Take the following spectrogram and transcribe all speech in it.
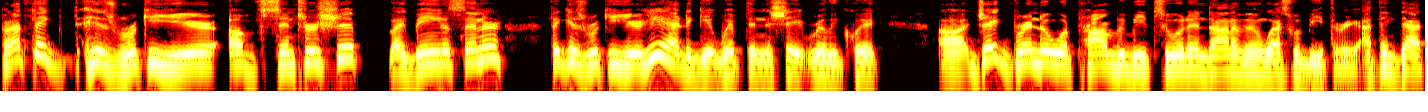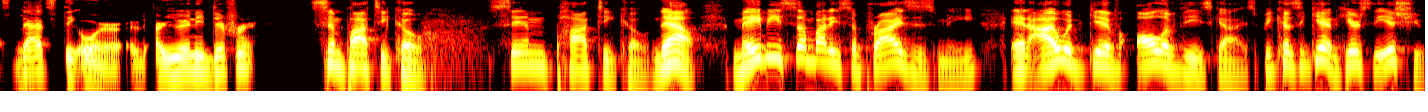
But I think his rookie year of centership, like being a center, I think his rookie year, he had to get whipped into shape really quick. Uh, Jake Brendel would probably be two, and then Donovan West would be three. I think that's that's the order. Are you any different? Simpatico. Simpatico. Now, maybe somebody surprises me, and I would give all of these guys because again, here's the issue.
